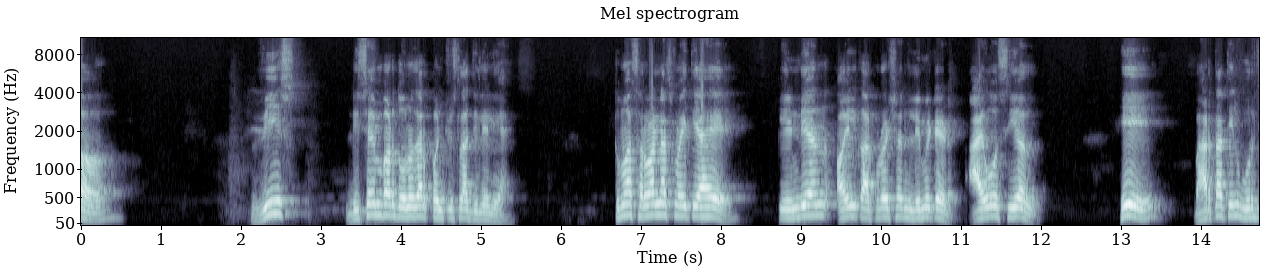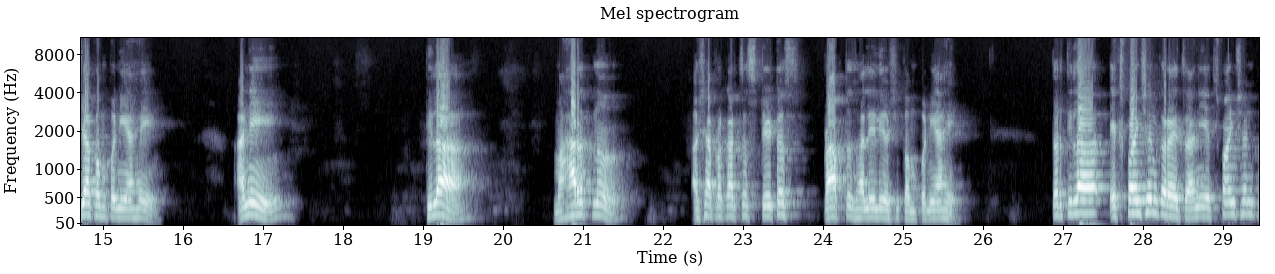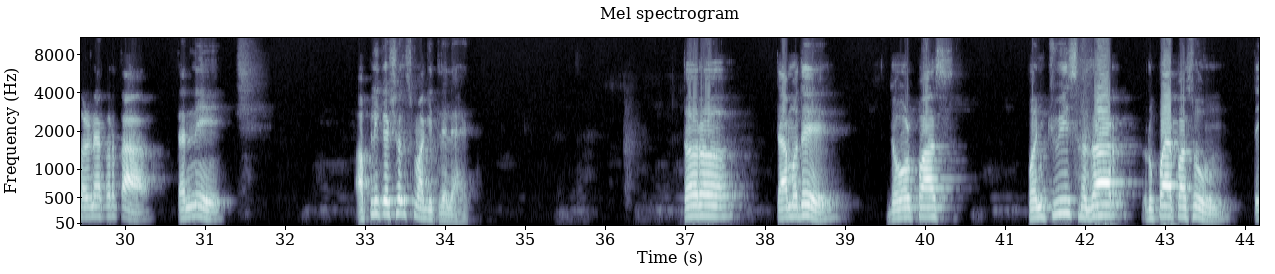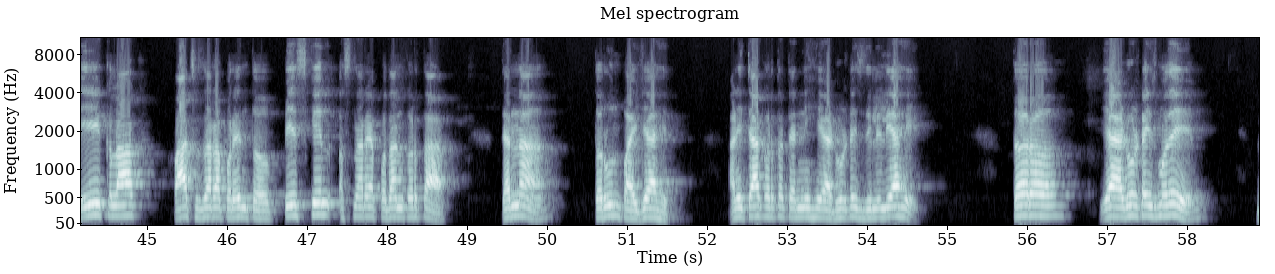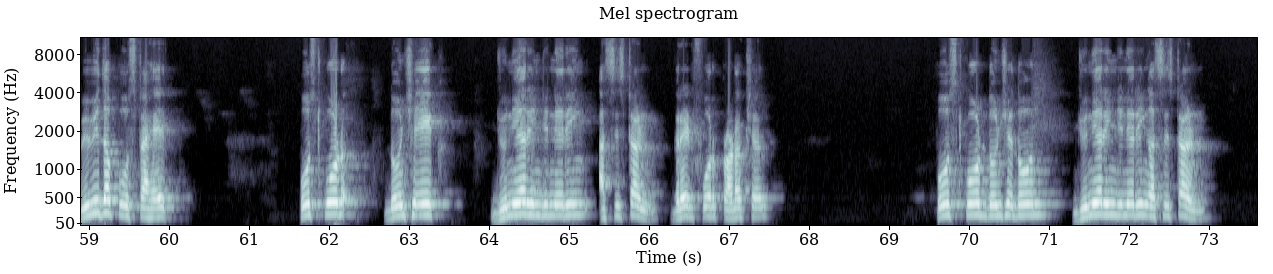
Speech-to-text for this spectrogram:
वीस डिसेंबर दोन हजार पंचवीसला दिलेली आहे. तुम्हा सर्वांनाच माहिती आहे की Indian oil corporation limited I O C L ही भारतातील ऊर्जा कंपनी आहे आणि तिला महारत्न अशा प्रकारचं स्टेटस प्राप्त झालेली अशी कंपनी आहे. तर तिला एक्सपान्शन करायचं आणि एक्सपान्शन करण्याकरता त्यांनी अप्लिकेशन्स मागितलेले आहेत. तर त्यामध्ये जवळपास पंचवीस हजार रुपयापासून ते एक लाख पाच हजारापर्यंत पे स्केल असणाऱ्या पदांकरता त्यांना तरुण पाहिजे आहेत. आणि त्याकरता त्यांनी ही ॲडव्हर्टाईज दिलेली आहे. तर या ॲडव्हर्टाईजमध्ये विविध पोस्ट आहेत. पोस्ट कोड दोनशे एक junior engineering assistant grade four production post code दोनशे दोन junior engineering assistant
